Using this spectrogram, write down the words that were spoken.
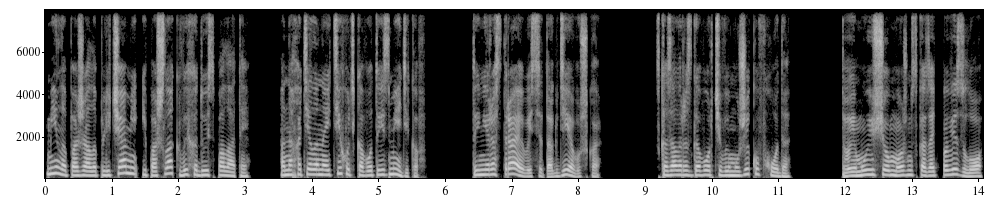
Мила пожала плечами и пошла к выходу из палаты. Она хотела найти хоть кого-то из медиков. «Ты не расстраивайся так, девушка», — сказал разговорчивый мужик у входа. «Твоему еще, можно сказать, повезло.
